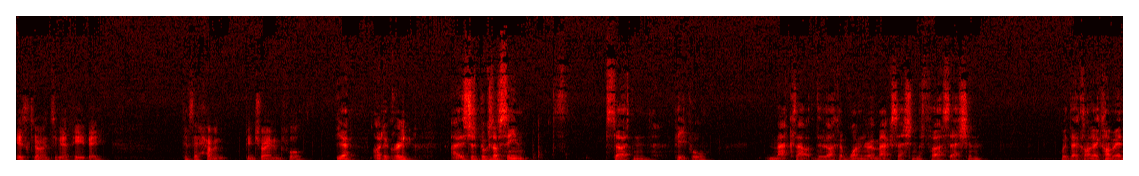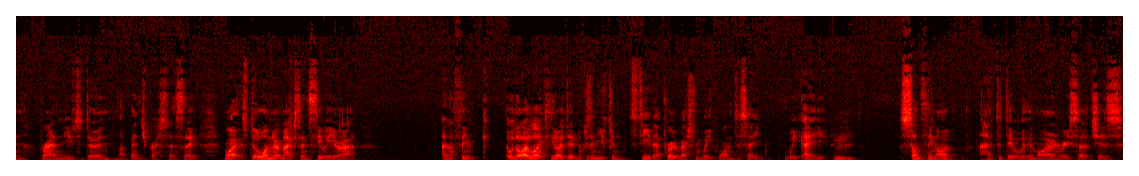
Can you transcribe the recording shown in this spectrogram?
is going to be a PB if they haven't been training before. Yeah, I'd agree. Uh, it's just because I've seen certain people max out, do like a one rep max session, the first session with their client. They come in brand new to doing like bench press, let's say. Right, a one rep max, then see where you're at. And I think, although I like the idea because then you can see their progress from week one to say week eight, Mm. something I've had to deal with in my own research is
